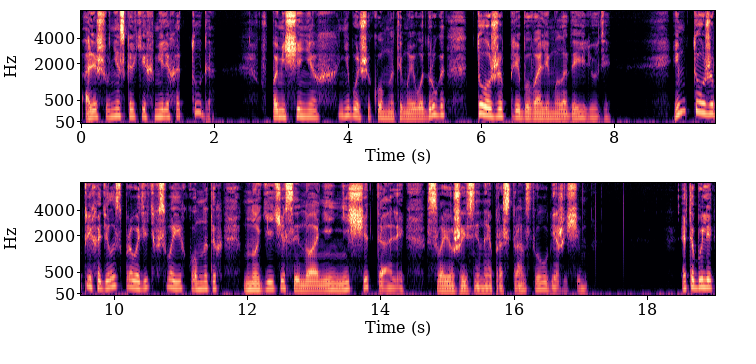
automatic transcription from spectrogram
А лишь в нескольких милях оттуда в помещениях не больше комнаты моего друга тоже пребывали молодые люди. Им тоже приходилось проводить в своих комнатах многие часы, но они не считали свое жизненное пространство убежищем. Это были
